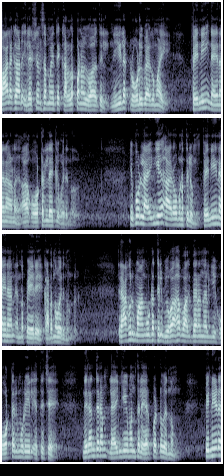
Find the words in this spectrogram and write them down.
പാലക്കാട് ഇലക്ഷൻ സമയത്തെ കള്ളപ്പണ വിവാദത്തിൽ നീല ട്രോളി ബാഗുമായി ഫെനി നൈനാനാണ് ആ ഹോട്ടലിലേക്ക് വരുന്നത്. ഇപ്പോൾ ലൈംഗിക ആരോപണത്തിലും ഫെനി നൈനാൻ എന്ന പേര് കടന്നു വരുന്നുണ്ട്. രാഹുൽ മാങ്കൂട്ടത്തിൽ വിവാഹ വാഗ്ദാനം നൽകി ഹോട്ടൽ മുറിയിൽ എത്തിച്ച് നിരന്തരം ലൈംഗിക ബന്ധത്തിൽ ഏർപ്പെട്ടുവെന്നും പിന്നീട്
